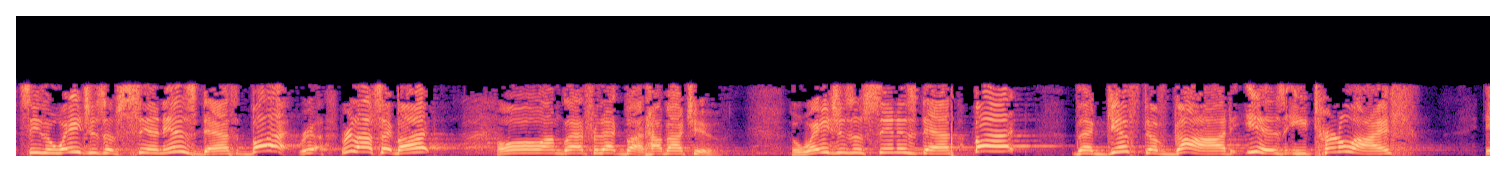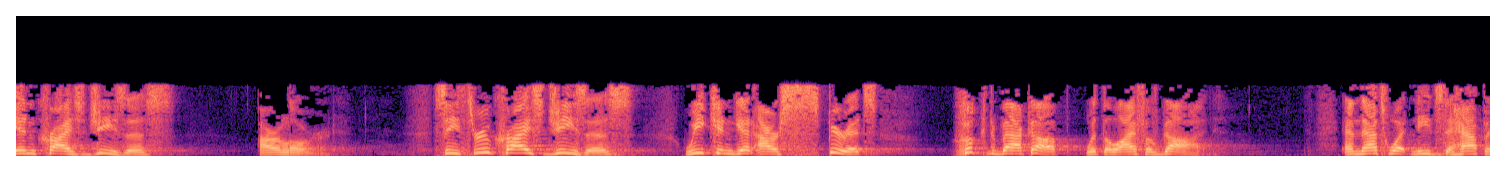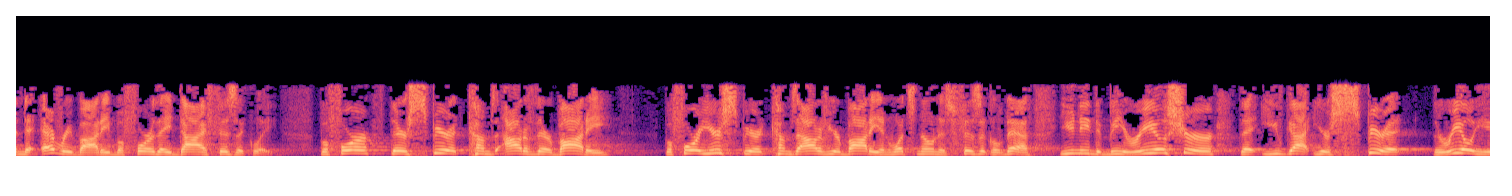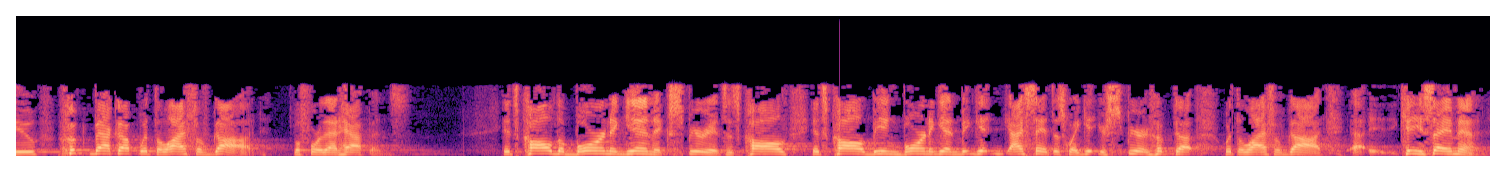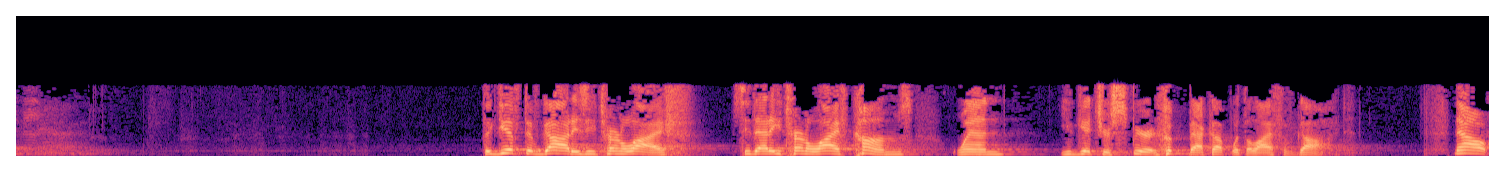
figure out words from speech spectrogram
See, the wages of sin is death, but, real loud say but. Oh, I'm glad for that but. How about you? The wages of sin is death, but the gift of God is eternal life in Christ Jesus our Lord. See, through Christ Jesus, we can get our spirits hooked back up with the life of God. And that's what needs to happen to everybody before they die physically. Before their spirit comes out of their body, before your spirit comes out of your body in what's known as physical death, you need to be real sure that you've got your spirit, the real you, hooked back up with the life of God before that happens. It's called the born again experience. It's called, it's called being born again. Get, I say it this way, get your spirit hooked up with the life of God. Uh, can you say amen? The gift of God is eternal life See, that eternal life comes when you get your spirit hooked back up with the life of God. Now,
